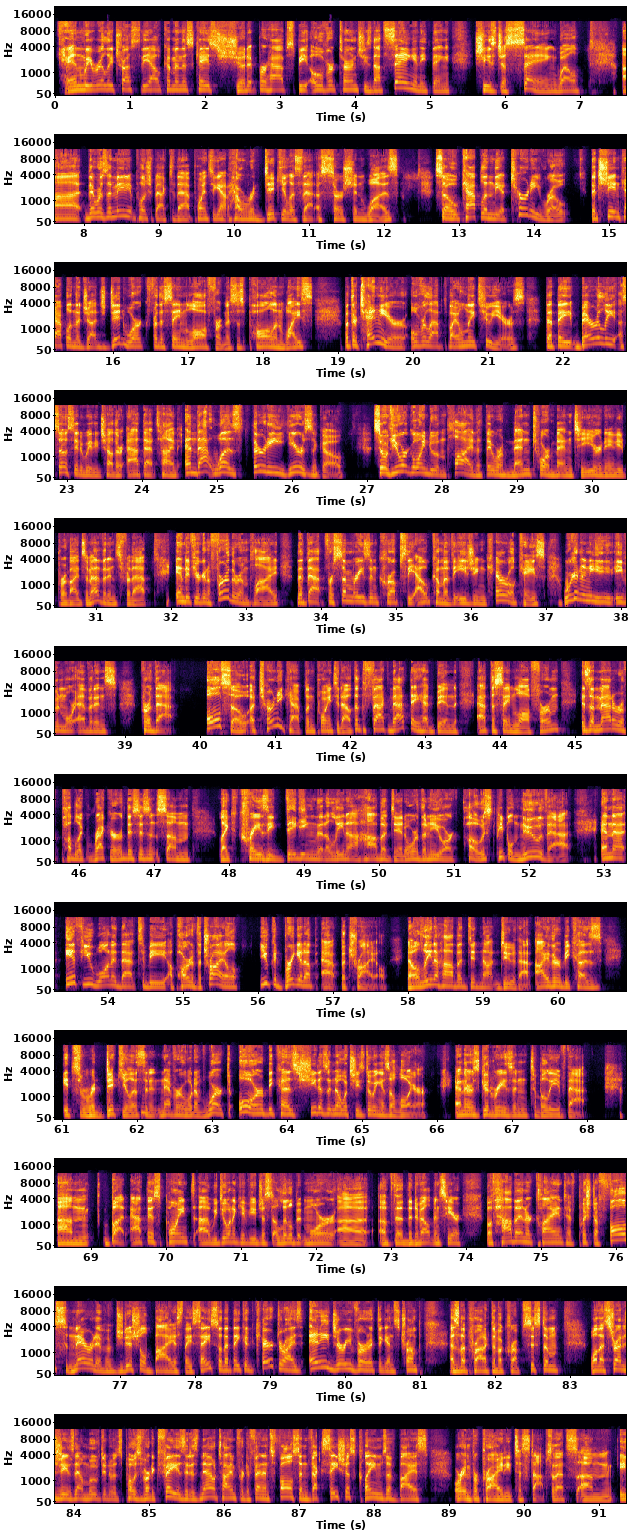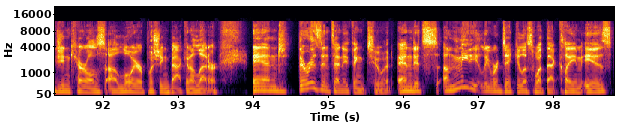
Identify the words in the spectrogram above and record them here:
can we really trust the outcome in this case? Should it perhaps be overturned? She's not saying anything. She's just saying, well, uh, there was immediate pushback to that, pointing out how ridiculous that assertion was. So Kaplan, the attorney, wrote that she and Kaplan, the judge, did work for the same law firm. This is Paul and Weiss, but their tenure overlapped by only two years, that they barely associated with each other at that time. And that was 30 years ago. So if you are going to imply that they were mentor mentee, you're going to need to provide some evidence for that. And if you're going to further imply that that for some reason corrupts the outcome of the E. Jean Carroll case, we're going to need even more evidence for that. Also, attorney Kaplan pointed out that the fact that they had been at the same law firm is a matter of public record. This isn't some like crazy digging that Alina Habba did or the New York Post. People knew that. And that if you wanted that to be a part of the trial, you could bring it up at the trial. Now, Alina Habba did not do that either because it's ridiculous and it never would have worked, or because she doesn't know what she's doing as a lawyer. And there's good reason to believe that. Um, but at this point, uh, we do want to give you just a little bit more uh, of the, the developments here. Both Habba and her client have pushed a false narrative of judicial bias, they say, so that they could characterize any jury verdict against Trump as the product of a corrupt system. While that strategy is now moved into its post-verdict phase, it is now time for defendants' false and vexatious claims of bias or impropriety to stop. So that's um, E. Jean Carroll's uh, lawyer pushing back in a letter. And there isn't anything to it. And it's immediately ridiculous what that claim is.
